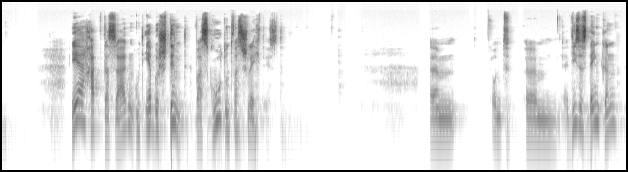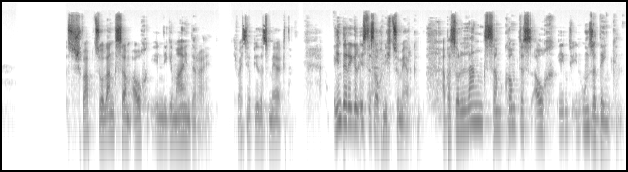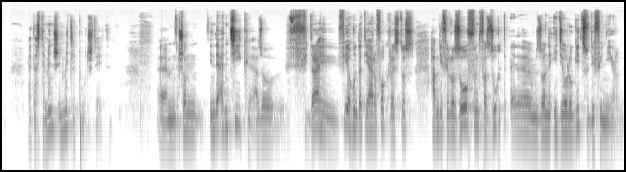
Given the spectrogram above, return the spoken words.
Er hat das Sagen und er bestimmt, was gut und was schlecht ist. Ähm, und ähm, dieses Denken schwappt so langsam auch in die Gemeinde rein. Ich weiß nicht, ob ihr das merkt. In der Regel ist es auch nicht zu merken. Aber so langsam kommt es auch irgendwie in unser Denken, ja, dass der Mensch im Mittelpunkt steht. Ähm, schon in der Antike, also 300, 400 Jahre vor Christus, haben die Philosophen versucht, äh, so eine Ideologie zu definieren.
